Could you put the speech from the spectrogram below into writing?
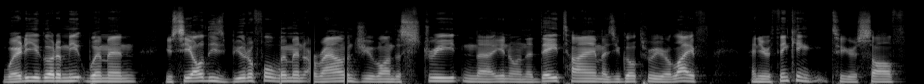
Where do you go to meet women? You see all these beautiful women around you on the street and you know in the daytime as you go through your life, and you're thinking to yourself,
